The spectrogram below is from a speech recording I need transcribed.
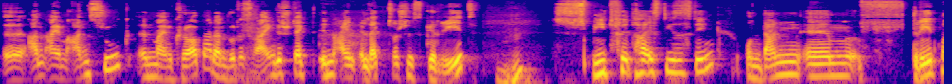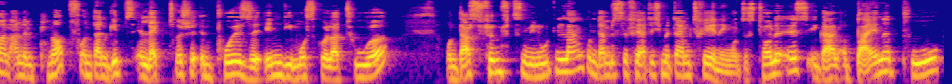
äh, an einem Anzug in meinem Körper, dann wird es reingesteckt in ein elektrisches Gerät. Mhm. Speedfit heißt dieses Ding. Und dann ähm, dreht man an den Knopf und dann gibt's elektrische Impulse in die Muskulatur. Und das 15 Minuten lang und dann bist du fertig mit deinem Training. Und das Tolle ist, egal ob Beine, Po,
